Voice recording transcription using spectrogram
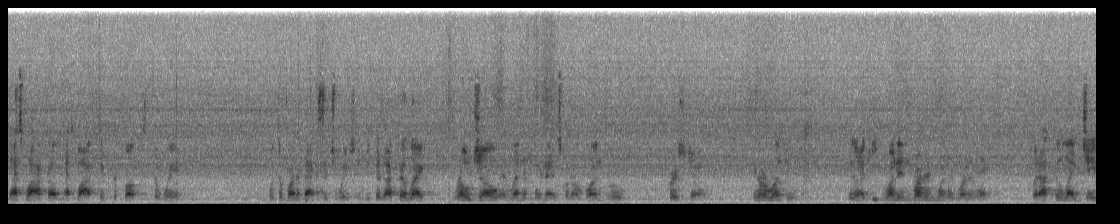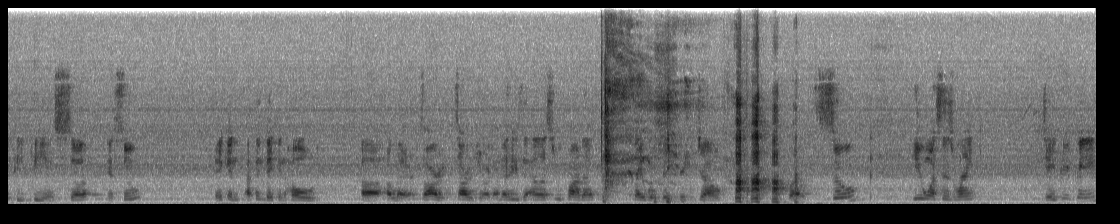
That's why I felt. That's why I picked the Bucks to win with the running back situation because I feel like Rojo and Leonard Fournette is going to run through Chris Jones. They're going to run through. They're going to keep running, running, running, running, running. But I feel like JPP and Suh, and Suh, they can. I think they can hold uh, Helaire. Sorry, sorry, Jordan. I know he's an LSU product. Play with Big Dick Joe, but Suh, he wants his ring. JPP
